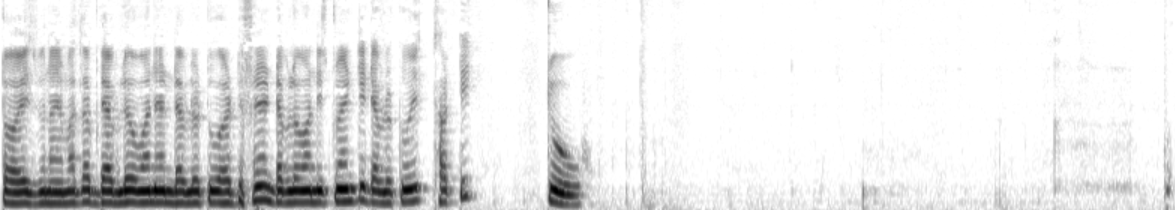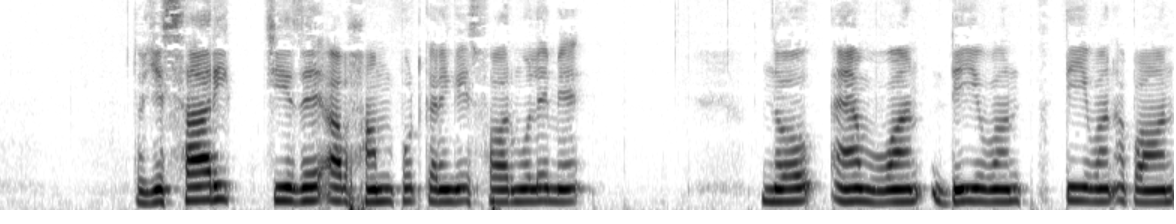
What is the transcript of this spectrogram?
टॉयज बनाए। मतलब W one and W two are different W one is twenty W two is thirty two तो ये सारी चीज़ें अब हम पुट करेंगे इस फॉर्मूले में। No M one D one T one upon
